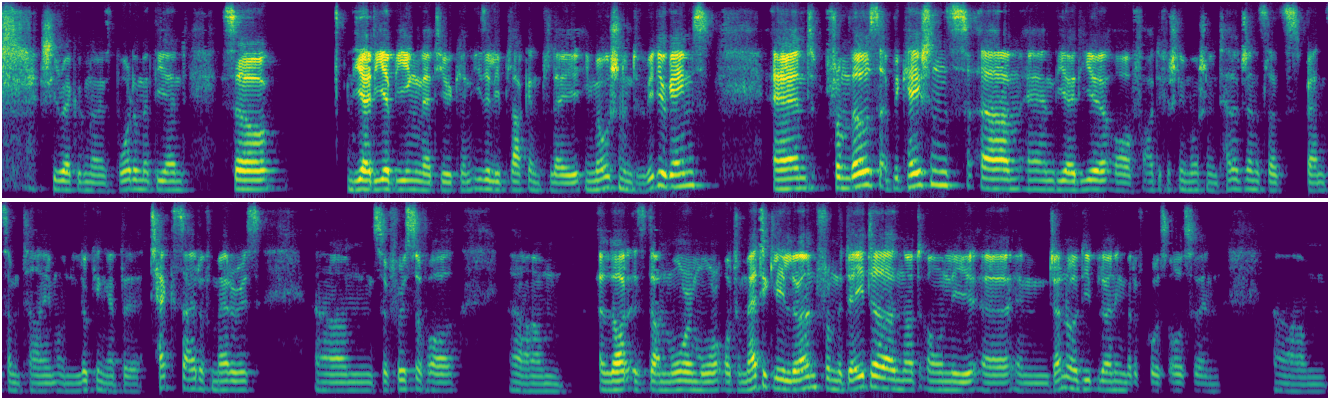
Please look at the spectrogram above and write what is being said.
she recognized boredom at the end. So the idea being that you can easily plug and play emotion into video games. And from those applications um, and the idea of artificial emotional intelligence, let's spend some time on looking at the tech side of matters. Um, so first of all, um, a lot is done more and more automatically learned from the data, not only uh, in general deep learning, but of course also in um,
